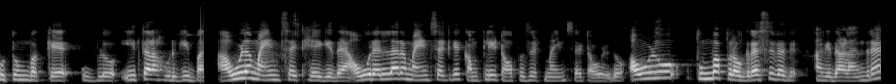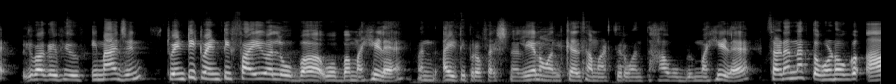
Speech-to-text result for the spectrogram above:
ಕುಟುಂಬಕ್ಕೆ ಒಬ್ಳು ಈ ತರ ಹುಡುಗಿ ಬಂದ ಅವಳ ಮೈಂಡ್ ಸೆಟ್ ಹೇಗಿದೆ, ಅವರೆಲ್ಲರ ಮೈಂಡ್ ಸೆಟ್ಗೆ ಕಂಪ್ಲೀಟ್ ಆಪೋಸಿಟ್ ಮೈಂಡ್ ಸೆಟ್ ಅವಳದು. ಅವಳು ತುಂಬಾ ಪ್ರೋಗ್ರೆಸಿವ್ ಆಗಿದ್ದಾಳೆ ಅಂದ್ರೆ, ಇವಾಗ if you imagine twenty twenty five ಅಲ್ಲಿ ಒಬ್ಬ ಒಬ್ಬ ಮಹಿಳೆ, ಒಂದು ಐ ಟಿ ಪ್ರೊಫೆಷನಲ್ ಏನೋ ಒಂದು ಕೆಲಸ ಮಾಡ್ತಿರುವಂತಹ ಒಬ್ಳು ಮಹಿಳೆ ಸಡನ್ ಆಗಿ ತಗೊಂಡೋಗೋ ಆ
